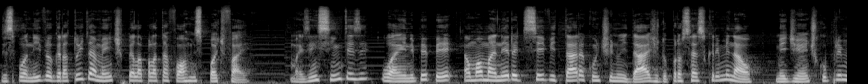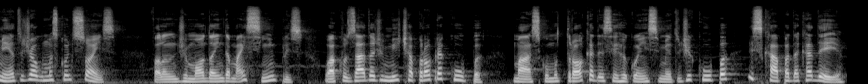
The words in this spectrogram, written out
disponível gratuitamente pela plataforma Spotify. Mas em síntese, o ANPP é uma maneira de se evitar a continuidade do processo criminal, mediante o cumprimento de algumas condições. Falando de modo ainda mais simples, o acusado admite a própria culpa, mas, como troca desse reconhecimento de culpa, escapa da cadeia.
